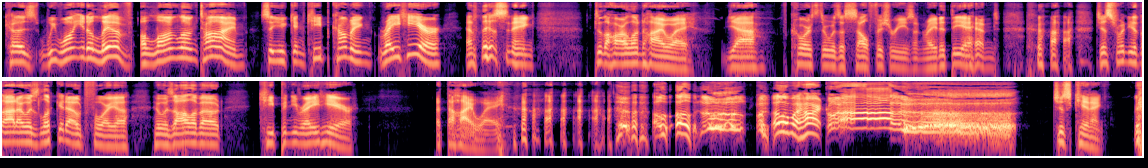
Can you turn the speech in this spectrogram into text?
Because we want you to live a long, long time so you can keep coming right here and listening to the Harland Highway. Yeah, of course, there was a selfish reason right at the end. Just when you thought I was looking out for you, it was all about keeping you right here at the highway. oh, oh, oh, my heart. Just kidding.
